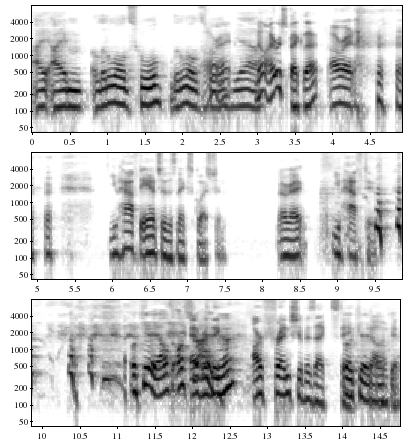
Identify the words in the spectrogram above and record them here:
I I'm a little old school, little old school. Right. Yeah. No, I respect that. All right. you have to answer this next question. All right. You have to. Okay, I'll I'll try, Everything. man. Our friendship is at stake. Okay, No, okay.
